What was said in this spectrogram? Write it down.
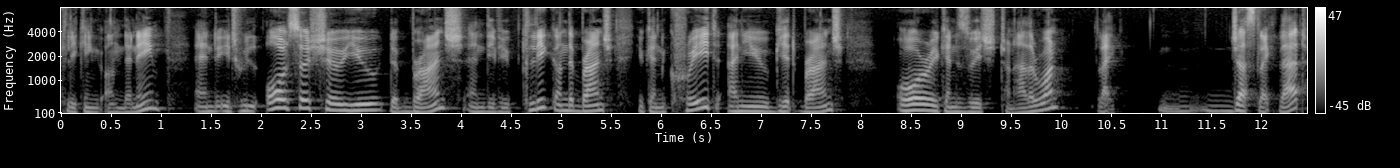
clicking on the name and it will also show you the branch. And if you click on the branch, you can create a new Git branch or you can switch to another one, like just like that.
